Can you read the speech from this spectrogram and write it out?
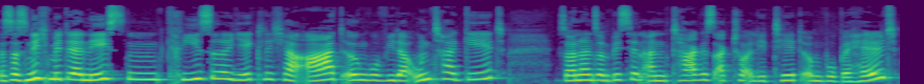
dass es nicht mit der nächsten Krise jeglicher Art irgendwo wieder untergeht, sondern so ein bisschen an Tagesaktualität irgendwo behält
